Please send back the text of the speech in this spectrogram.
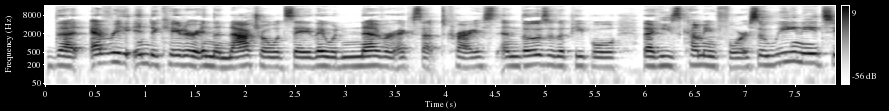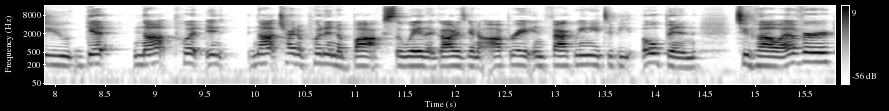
that every indicator in the natural would say they would never accept Christ and those are the people that he's coming for. So we need to get not put in not try to put in a box the way that God is going to operate. In fact, we need to be open to however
